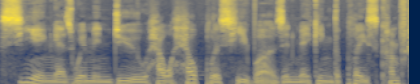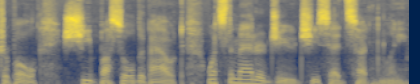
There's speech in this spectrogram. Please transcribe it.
Seeing, as women do, how helpless he was in making the place comfortable, she bustled about. What's the matter, Jude? she said suddenly.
